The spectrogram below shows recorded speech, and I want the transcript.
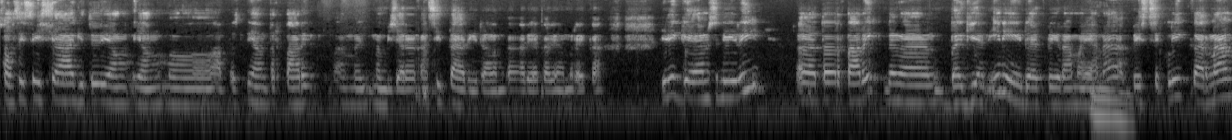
Southeast Asia gitu yang yang me- apa sih, yang tertarik eh, mem- membicarakan Sita di dalam karya-karya mereka. Jadi GM sendiri eh, tertarik dengan bagian ini dari Ramayana basically karena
